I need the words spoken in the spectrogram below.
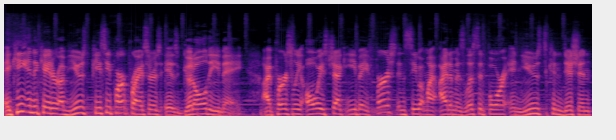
A key indicator of used PC part pricers is good old eBay. I personally always check eBay first and see what my item is listed for in used condition,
